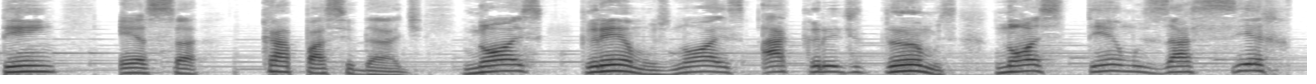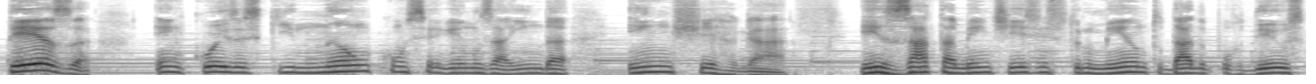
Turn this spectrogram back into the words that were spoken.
tem essa capacidade. Nós cremos, nós acreditamos, nós temos a certeza em coisas que não conseguimos ainda enxergar. Exatamente esse instrumento dado por Deus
